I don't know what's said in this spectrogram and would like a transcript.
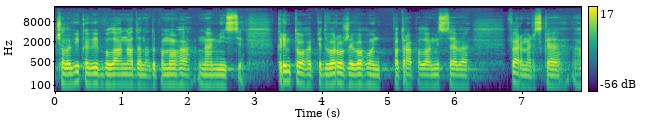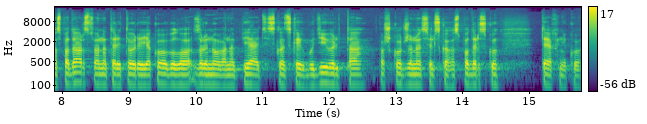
чоловікові була надана допомога на місці. Крім того, під ворожий вогонь потрапило місцеве фермерське господарство, на території якого було зруйновано 5 складських будівель та пошкоджено сільськогосподарську техніку.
